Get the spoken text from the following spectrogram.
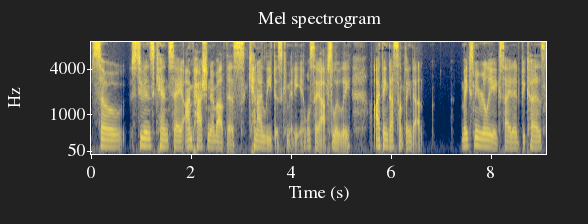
So students can say, I'm passionate about this. Can I lead this committee? And we'll say, absolutely. I think that's something that makes me really excited because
